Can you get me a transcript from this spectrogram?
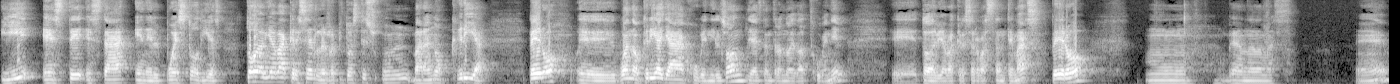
y este está en el puesto 10. Todavía va a crecer, les repito, este es un varano cría, pero eh, bueno, cría ya juvenil son, ya está entrando a edad juvenil, eh, todavía va a crecer bastante más, pero mm, vean nada más, eh,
